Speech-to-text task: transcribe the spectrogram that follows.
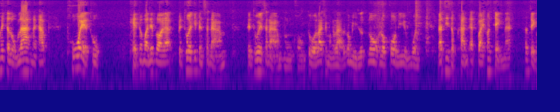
ให้จะลงล่างนะครับ ถ้วยถูกเข็นออกมาเรียบร้อยแล้ว เป็นถ้วยที่เป็นสนาม เป็นถ้วยสนามของของตัวราชมังคลาแล้วก็มีโลโลโก้นี้อยู่บน และที่สำคัญแอดไวเขาเจ๋งนะเขาเจ๋ง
